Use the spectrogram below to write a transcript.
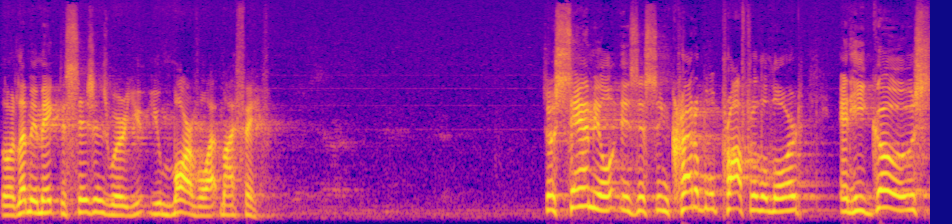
Lord, let me make decisions where you, you marvel at my faith. So Samuel is this incredible prophet of the Lord, and he goes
